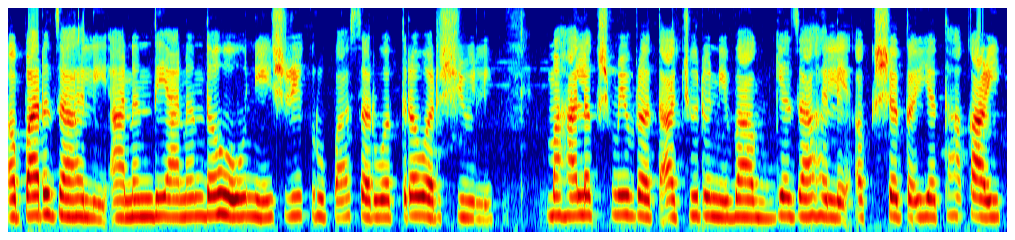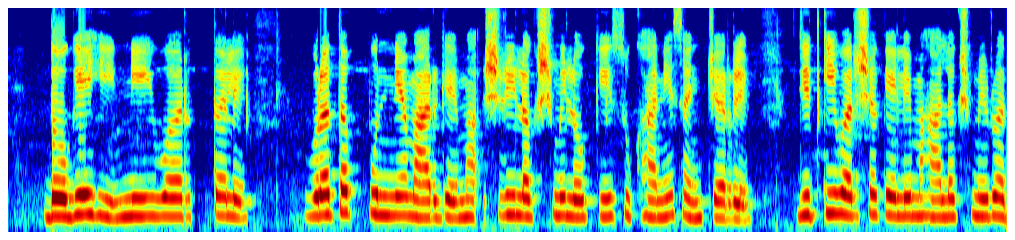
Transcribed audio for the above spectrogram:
अपार जाहली आनंदी आनंद होऊनी श्रीकृपा सर्वत्र वर्शिवली महालक्ष्मी व्रत आचरुनी भाग्य जाहले अक्षत यथाकाळी दोघेही निवर्तले. व्रतपुण्यमार्गे श्रीलक्ष्मी लोकी सुखाने संचरले. जितकी वर्ष केले महालक्ष्मी व्रत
